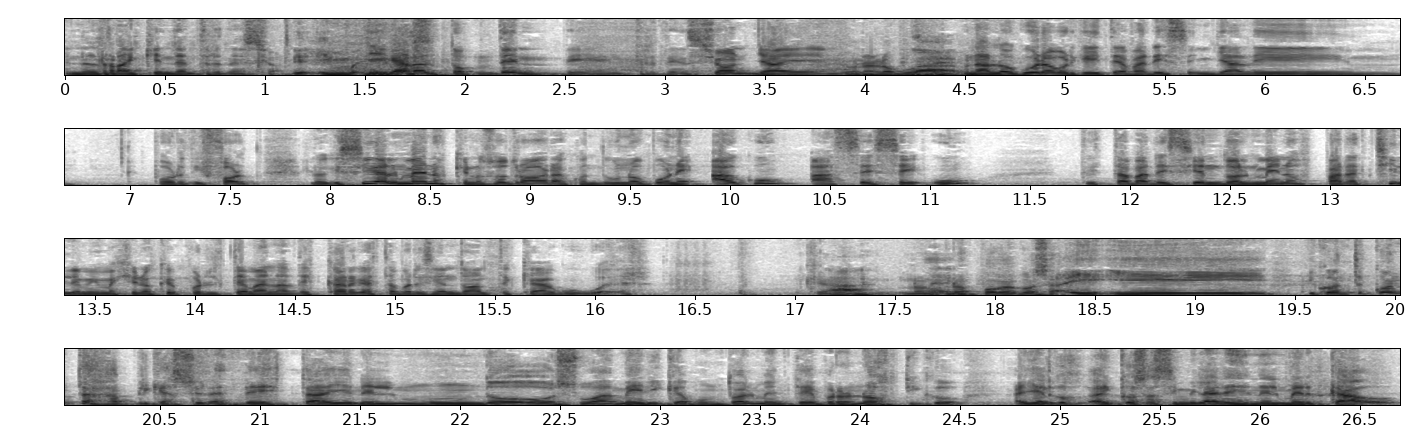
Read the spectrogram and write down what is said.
en el ranking de entretención. Y- y- y Llegar más- al top 10 de entretención ya es Una locura. una locura porque ahí te aparecen ya de mm, por default. Lo que sí al menos que nosotros ahora cuando uno pone ACU, ACCU, te está apareciendo al menos para Chile, me imagino que por el tema de las descargas está apareciendo antes que ACU Weather. Que no, no- no es poca cosa. ¿Y, y, y cuánt- cuántas aplicaciones de esta hay en el mundo o Sudamérica puntualmente de pronóstico? ¿Hay, algo, ¿Hay cosas similares en el mercado?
